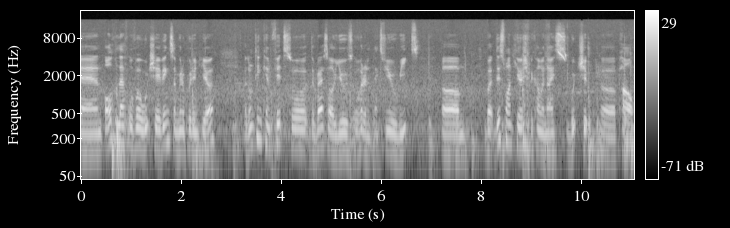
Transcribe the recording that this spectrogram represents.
And all the leftover wood shavings I'm gonna put in here I don't think can fit so the rest I'll use over the next few weeks. Um, but this one here should become a nice wood chip uh, pile.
